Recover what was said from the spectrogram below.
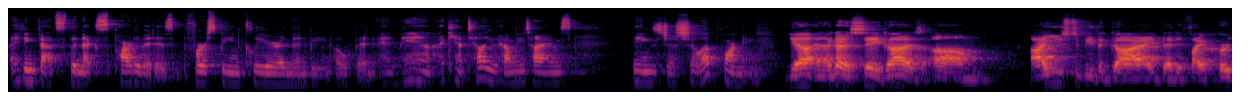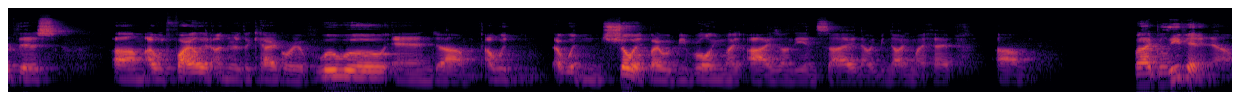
I think that's the next part of it is first being clear and then being open. And man, I can't tell you how many times things just show up for me. Yeah, and I gotta say, guys, um, I used to be the guy that if I heard this, um, I would file it under the category of woo woo, and um, I would I wouldn't show it, but I would be rolling my eyes on the inside, and I would be nodding my head. Um, but I believe in it now.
